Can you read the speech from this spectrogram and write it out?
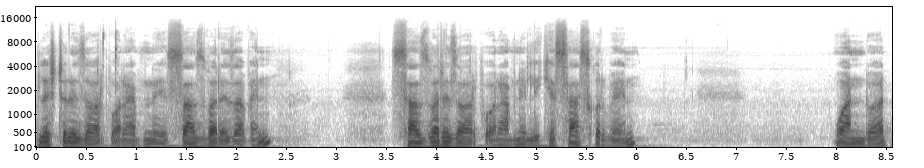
প্লে স্টোরে যাওয়ার পর আপনি সার্চ বারে যাবেন। সার্চ বারে যাওয়ার পর আপনি লিখে সার্চ করবেন one dot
